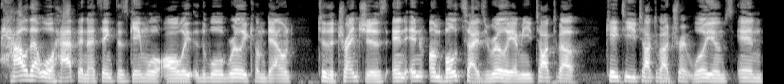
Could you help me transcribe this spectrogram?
how that will happen, I think this game will always will really come down to the trenches and and on both sides really. I mean, you talked about KT, you talked about Trent Williams, and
